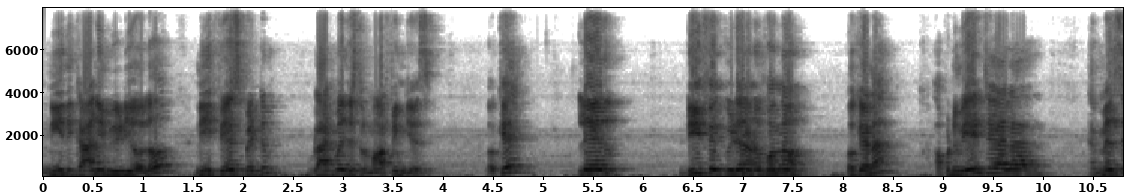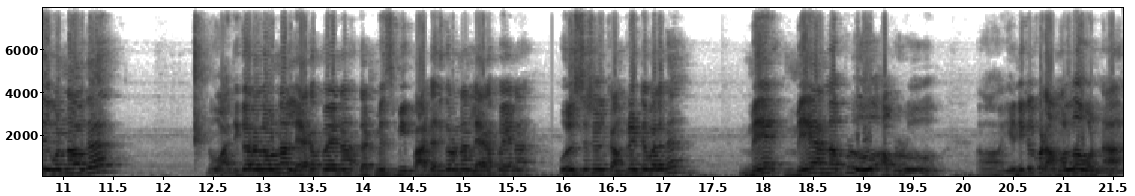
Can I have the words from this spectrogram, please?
నీది కాని వీడియోలో నీ ఫేస్ పెట్టి బ్లాక్మెయిల్ చేస్తున్నారు మార్ఫింగ్ చేసి. ఓకే? లేదు. డీఫేక్ వీడియో అని అనుకుందాం ఓకేనా? అప్పుడు నువ్వేం చేయాలా? ఎమ్మెల్సీ ఉన్నావుగా నువ్వు అధికారంలో ఉన్నా లేకపోయినా దట్ మీన్స్ మీ పార్టీ అధికారం ఉన్నా లేకపోయినా పోలీస్ స్టేషన్కి కంప్లైంట్ ఇవ్వాలిగా? మే మే అన్నప్పుడు అప్పుడు ఎన్నికలు కూడా అమల్లో ఉన్న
